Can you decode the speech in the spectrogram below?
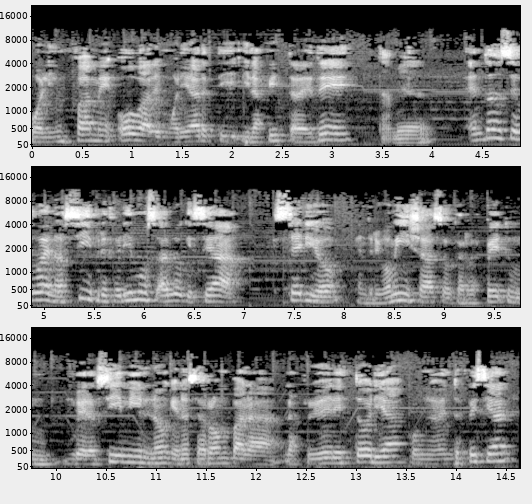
o el infame OVA de Moriarty y la fiesta de té. También. Entonces, bueno, sí, preferimos algo que sea serio, entre comillas, o que respete un, verosímil, ¿no? Que no se rompa la, la la historia con un evento especial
